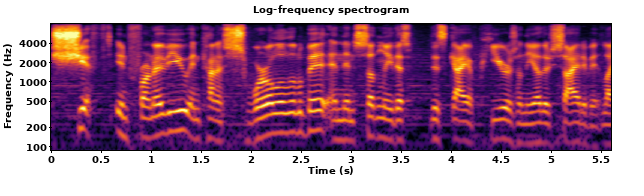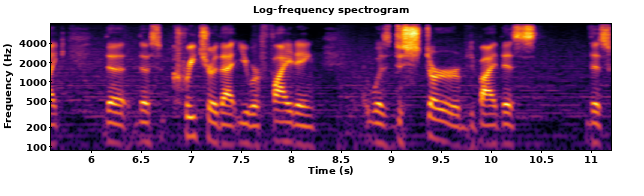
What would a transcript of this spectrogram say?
shift in front of you and kind of swirl a little bit, and then suddenly this this guy appears on the other side of it, like the this creature that you were fighting was disturbed by this this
